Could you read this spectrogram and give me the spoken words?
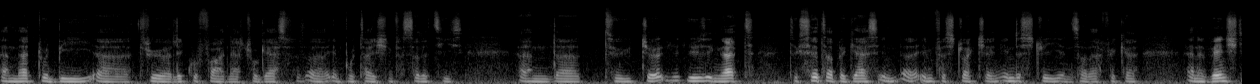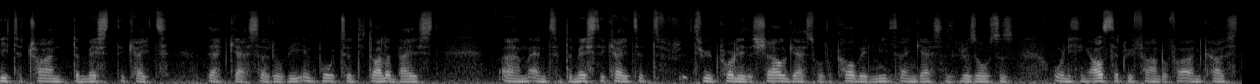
and that would be uh, through a liquefied natural gas uh, importation facilities, and uh, to using that to set up a gas in, uh, infrastructure and industry in South Africa, and eventually to try and domesticate that gas. So it will be imported, dollar-based, um, and to domesticate it through probably the shale gas or the carbon methane gas as resources or anything else that we found off our own coast,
